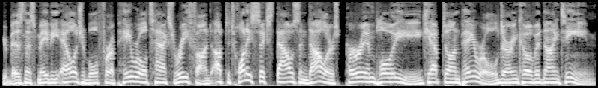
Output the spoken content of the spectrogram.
Your business may be eligible for a payroll tax refund up to $26,000 per employee kept on payroll during COVID-19.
